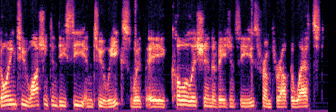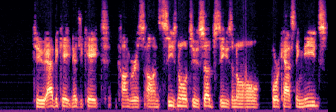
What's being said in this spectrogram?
going to Washington, D.C. in two weeks with a coalition of agencies from throughout the West to advocate and educate Congress on seasonal to subseasonal forecasting needs.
